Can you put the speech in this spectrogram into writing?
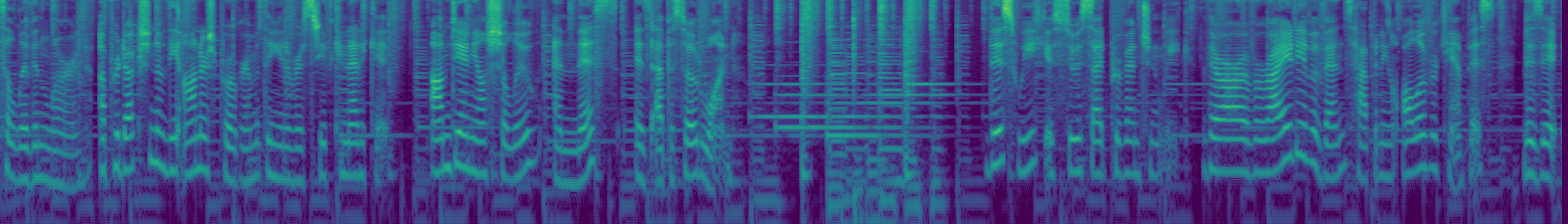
to Live and Learn, a production of the Honors Program at the University of Connecticut. I'm Danielle Shalou, and this is Episode 1. This week is Suicide Prevention Week. There are a variety of events happening all over campus. Visit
